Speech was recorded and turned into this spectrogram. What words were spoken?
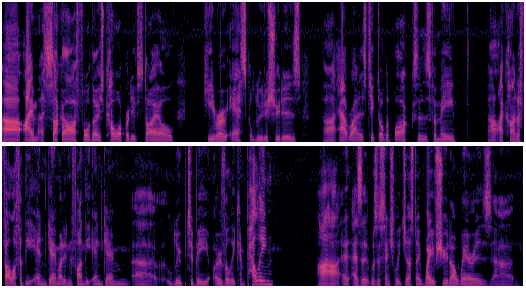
Uh, I'm a sucker for those cooperative style, hero-esque looter shooters. Uh, Outriders ticked all the boxes for me. Uh, I kind of fell off at the end game. I didn't find the end game uh, loop to be overly compelling, uh, as it was essentially just a wave shooter. Whereas, um,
